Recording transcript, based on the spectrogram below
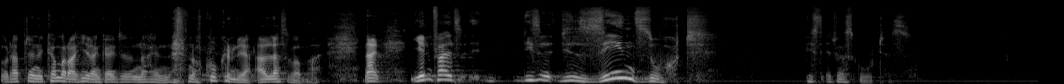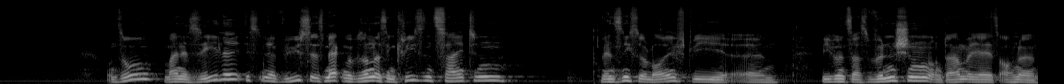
oder habt ihr eine Kamera hier, dann kann ich das nachher noch gucken. Ja, lassen wir mal. Nein, jedenfalls, diese, diese Sehnsucht ist etwas Gutes. Und so, meine Seele ist in der Wüste, das merken wir besonders in Krisenzeiten, wenn es nicht so läuft, wie äh, wie wir uns das wünschen. Und da haben wir ja jetzt auch eine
